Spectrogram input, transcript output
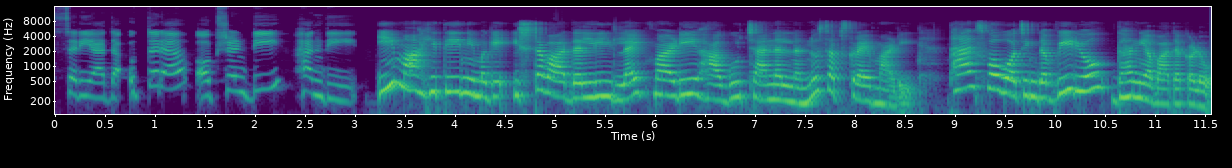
ಸರಿಯಾದ ಉತ್ತರ ಆಪ್ಷನ್ ಡಿ, ಹಂದಿ. ಈ ಮಾಹಿತಿ ನಿಮಗೆ ಇಷ್ಟವಾದಲ್ಲಿ ಲೈಕ್ ಮಾಡಿ ಹಾಗೂ ಚಾನೆಲ್ನನ್ನು ಸಬ್ಸ್ಕ್ರೈಬ್ ಮಾಡಿ. Thanks for watching the video. ಧನ್ಯವಾದಗಳು.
